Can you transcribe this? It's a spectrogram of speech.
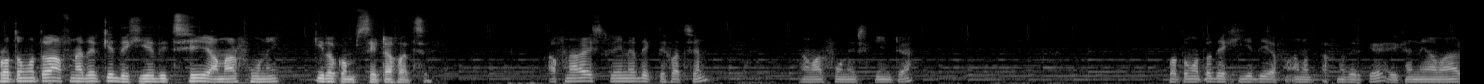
প্রথমত আপনাদেরকে দেখিয়ে দিচ্ছি আমার ফোনে কীরকম সেট আপ আছে। আপনারা স্ক্রিনে দেখতে পাচ্ছেন আমার ফোনের স্ক্রিনটা প্রথমত দেখিয়ে দিই আপনাদেরকে, এখানে আমার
